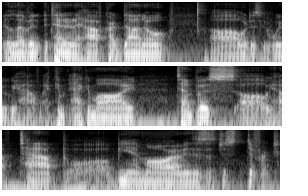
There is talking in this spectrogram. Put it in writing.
11, 10 and a half, Cardano. Uh, what is it? What do we have? Akamai, Tempus, uh, we have TAP, uh, BMR. I mean, this is just different.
